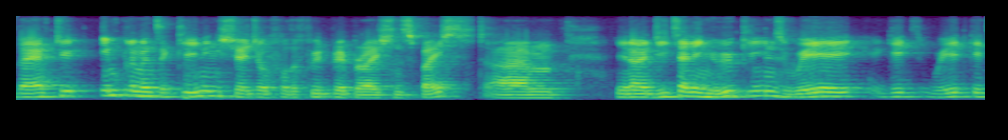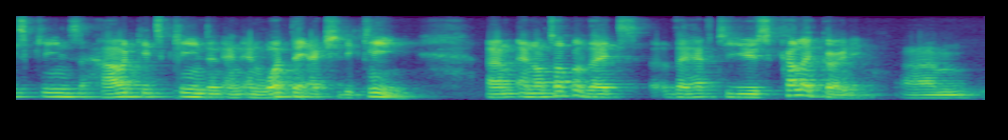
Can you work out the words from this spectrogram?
they have to implement a cleaning schedule for the food preparation space. Um, you know, detailing who cleans, where it gets where it gets cleaned, how it gets cleaned, and, and, and what they actually clean. Um, and on top of that, they have to use color coding um,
